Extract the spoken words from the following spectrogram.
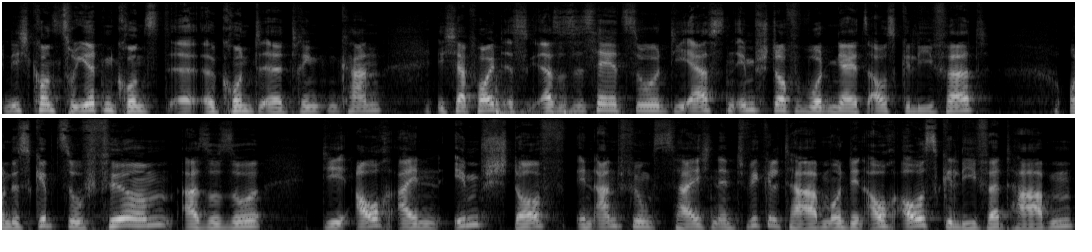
nicht konstruierten Grund, äh, Grund äh, trinken kann. Ich habe heute, es, also es ist ja jetzt so, die ersten Impfstoffe wurden ja jetzt ausgeliefert und es gibt so Firmen, also so, die auch einen Impfstoff in Anführungszeichen entwickelt haben und den auch ausgeliefert haben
